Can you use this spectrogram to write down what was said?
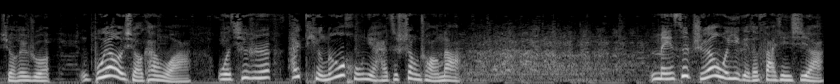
小黑说：“不要小看我啊，我其实还挺能哄女孩子上床的。每次只要我一给他发信息啊，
